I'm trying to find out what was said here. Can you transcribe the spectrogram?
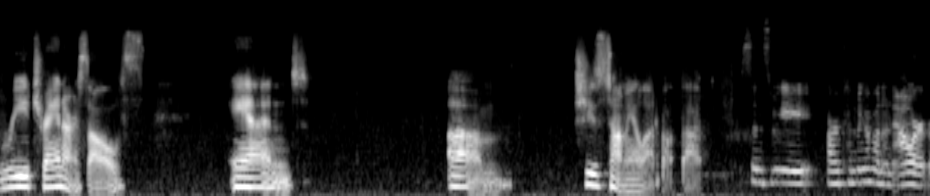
retrain ourselves. And um she's taught me a lot about that. Since we are coming up on an hour,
